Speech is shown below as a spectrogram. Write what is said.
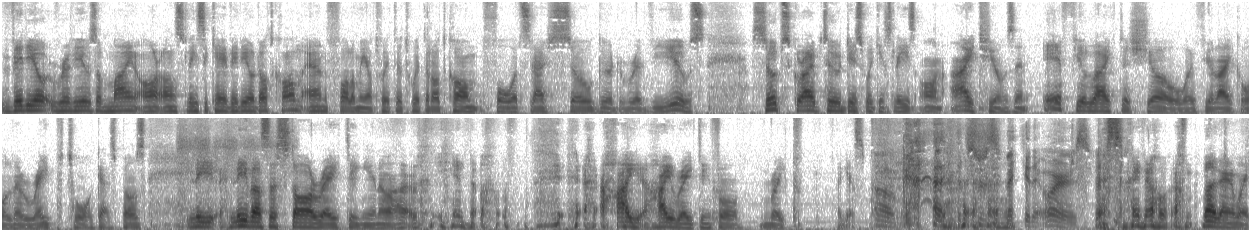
Video reviews of mine are on sleazykvideo.com and follow me on Twitter, twitter.com forward slash so good reviews. Subscribe to This Week in Sleaze on iTunes, and if you like the show, if you like all the rape talk, I suppose, leave, leave us a star rating. You know, you know, a high high rating for rape. I guess. Oh god, it's just making it worse. yes, I know. But anyway,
